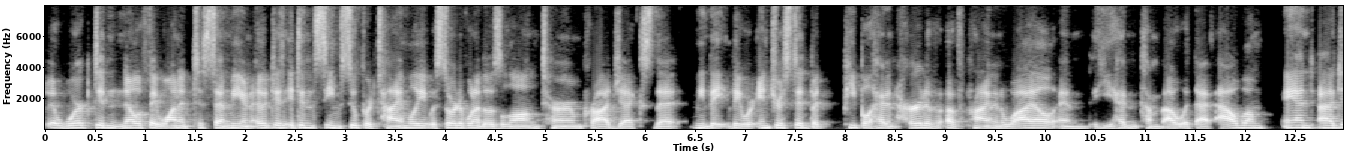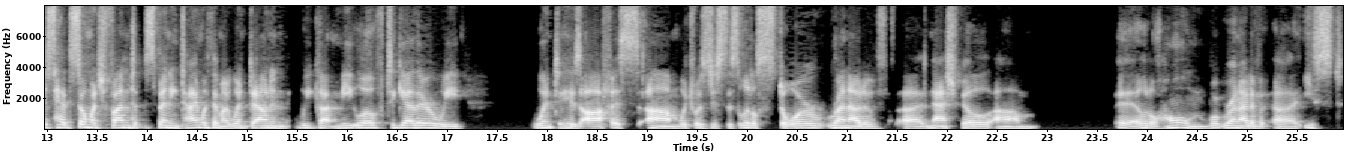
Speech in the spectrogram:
work didn't know if they wanted to send me and it, it didn't seem super timely. It was sort of one of those long-term projects that i mean they, they were interested but people hadn't heard of, of prine in a while and he hadn't come out with that album. And i uh, just had so much fun spending time with him. I went down and we got meatloaf together. We went to his office um, which was just this little store run out of uh, nashville um, a little home run out of uh, east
